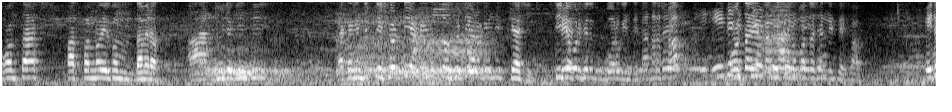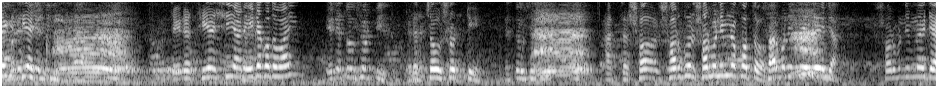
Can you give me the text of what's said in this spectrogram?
পঞ্চাশ পাঁচপান্ন এরকম দামের আছে। আর দুইটা কিনছি একটা কিনছি তেষট্টি একটা কিনছি চৌষট্টি আর একটা কিনছি ছিয়াশি। তিনটা করে শুধু বড় কিনছি। তাছাড়া সব পঞ্চাশ? একান্ন উনপঞ্চাশের নিচে সব। এটা কি ছিয়াশি। আচ্ছা এটা ছিয়াশি আর এটা কত ভাই? এটা চৌষট্টি। এটা চৌষট্টি। আচ্ছা সর্ব সর্বনিম্ন কত? সর্বনিম্ন এটা সর্বনিম্ন এটা?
